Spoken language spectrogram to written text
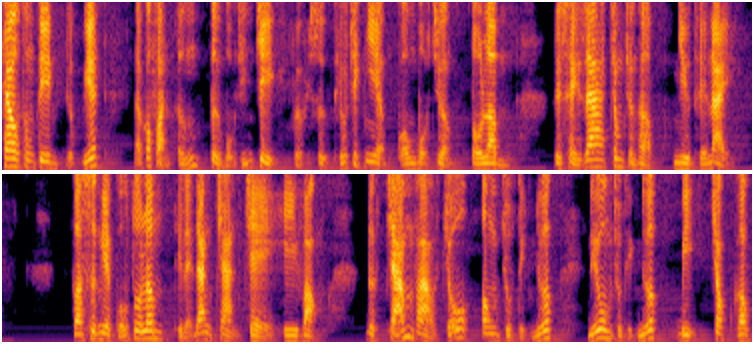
Theo thông tin được biết, đã có phản ứng từ Bộ Chính trị về sự thiếu trách nhiệm của ông Bộ trưởng Tô Lâm để xảy ra trong trường hợp như thế này. Và sự nghiệp của ông Tô Lâm thì lại đang tràn trề hy vọng được chám vào chỗ ông Chủ tịch nước nếu ông Chủ tịch nước bị chọc gốc.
